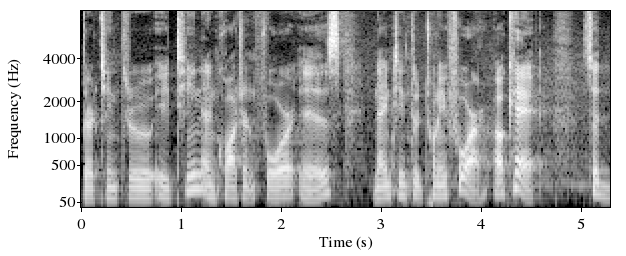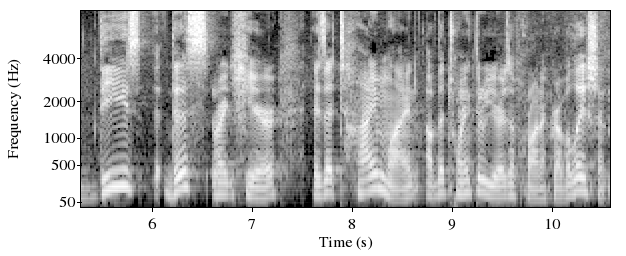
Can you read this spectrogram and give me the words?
13 through 18, and quadrant four is 19 through 24. Okay, so these, this right here is a timeline of the 23 years of Quranic revelation.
